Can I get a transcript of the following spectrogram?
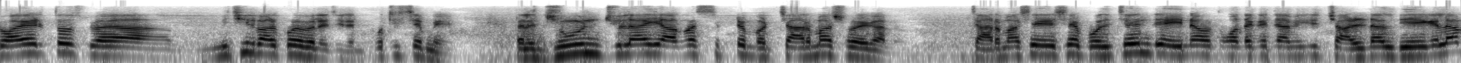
জয়ের তো মিছিল বার করে ফেলেছিলেন পঁচিশে মে। তাহলে জুন জুলাই আগস্ট সেপ্টেম্বর চার মাস হয়ে গেল। চার মাসে এসে বলছেন যে এই নাও তোমাদের কাছে আমি কিছু চাল ডাল দিয়ে গেলাম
